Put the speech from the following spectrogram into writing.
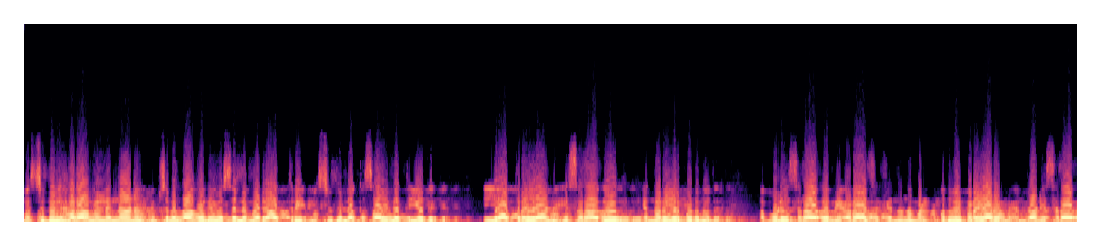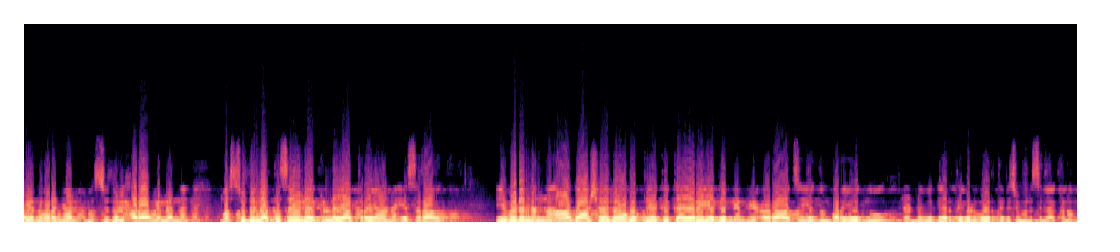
മസ്ജിദുൽ ഹറാമിൽ നിന്നാണ് നബ്സലാഹു അലൈഹി വസ്ലമ രാത്രി മസ്ജിദുൽ അഖ്സായിലെത്തിയത് ഈ യാത്രയാണ് ഇസ്രാ എന്നറിയപ്പെടുന്നത്. അപ്പോൾ ഇസ്രാ മിഅറാജ് എന്ന് നമ്മൾ പൊതുവെ പറയാറുണ്ട്. എന്താണ് ഇസ്രാ എന്ന് പറഞ്ഞാൽ മസ്ജിദുൽ ഹറാമിൽ നിന്ന് മസ്ജിദുൽ അഖസയിലേക്കുള്ള യാത്രയാണ് ഇസ്രാ ഇവിടെ നിന്ന് ആകാശ ലോകത്തേക്ക് കയറിയതിന് മിഅറാജ് എന്നും പറയുന്നു. രണ്ട് വിദ്യാർത്ഥികൾ വേർതിരിച്ച് മനസ്സിലാക്കണം.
